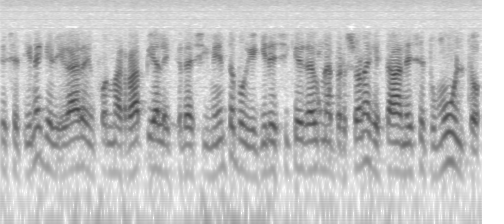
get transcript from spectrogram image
que se tiene que llegar en forma rápida al esclarecimiento porque quiere decir que era una persona que estaba en ese tumulto.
